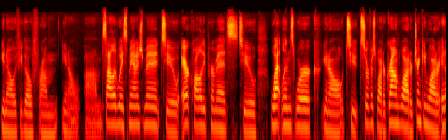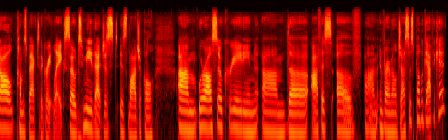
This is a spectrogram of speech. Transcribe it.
You know, if you go from you know um, solid waste management to air quality permits to wetlands work, you know, to surface water, groundwater, drinking water, it all comes back to the Great Lakes. So to me, that just is logical. Um, we're also creating um, the Office of um, Environmental Justice Public Advocate.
